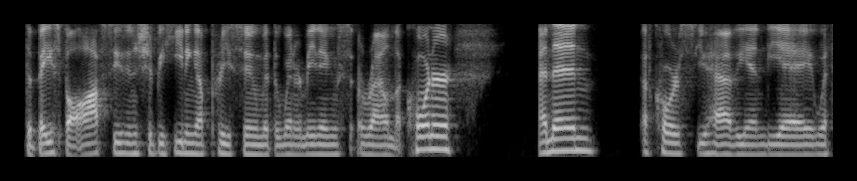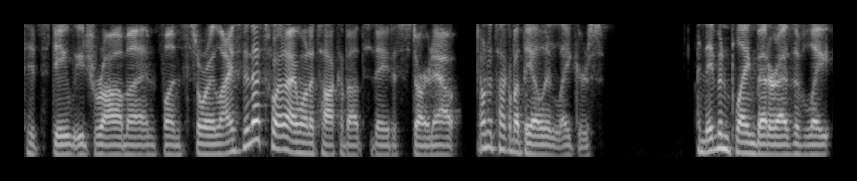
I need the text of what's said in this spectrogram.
the baseball offseason should be heating up pretty soon with the winter meetings around the corner. And then, of course, you have the NBA with its daily drama and fun storylines. And that's what I want to talk about today to start out. I want to talk about the LA Lakers. And they've been playing better as of late.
